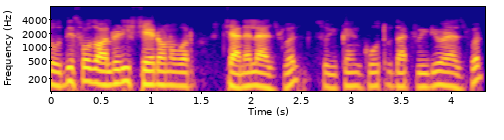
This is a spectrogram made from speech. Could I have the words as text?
So this was already shared on our channel as well. So you can go through that video as well.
